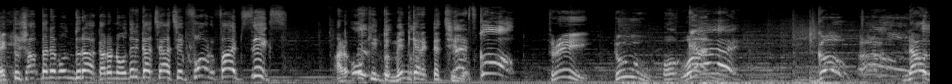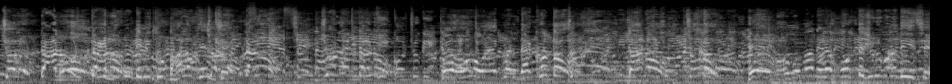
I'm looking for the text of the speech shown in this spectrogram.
একটু সাবধানে বন্ধুরা কারণ ওদের কাছে আছে ফোর ফাইভ সিক্স আর ও কিন্তু মেন ক্যারেক্টার ছিল three two one go now চলো টানো টানো খুব ভালো খেলছে ও, ও, ও, একবার দেখো তো দিয়েছে।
